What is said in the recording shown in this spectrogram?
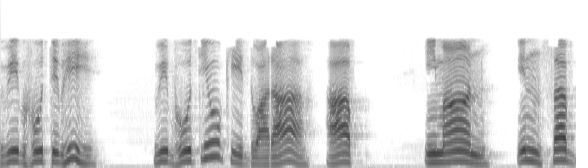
विभूति भी विभूतियों के द्वारा आप ईमान इन सब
